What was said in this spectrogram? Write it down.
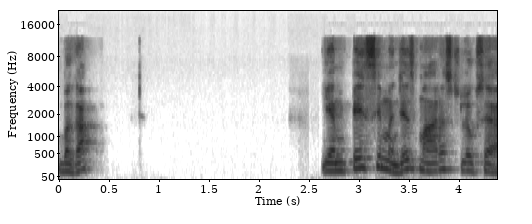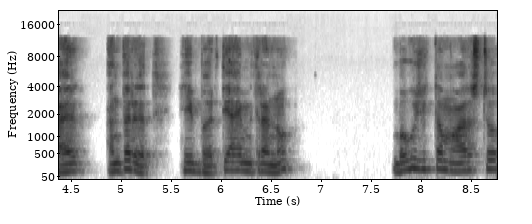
बघा. एम पी एस सी म्हणजेच महाराष्ट्र लोकसेवा आयोग अंतर्गत ही भरती आहे मित्रांनो. बघू शकता महाराष्ट्र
